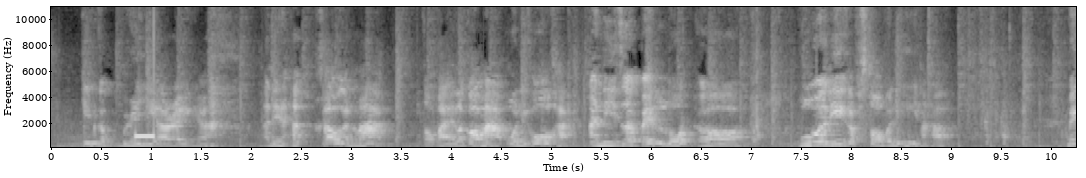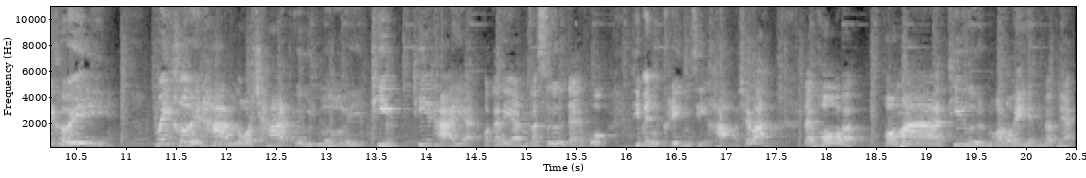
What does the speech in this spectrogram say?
ๆ กินกับเบรียอะไรเงี้ย อันนี้นะเข้ากันมาก ต่อไปแล้วก็มาโอริโอค่ะ อันนี้จะเป็นรสเอ่อ บลูเบอรี่กับสตรอเบอรี่นะคะ ไม่เคยไม่เคยทานรสชาติอื่นเลยที่ที่ไทยอะปกติอันก็ซื้อแต่พวกที่เป็นครีมสีขาวใช่ปะแต่พอแบบพอมาที่อื่นพอเราเห็นแบบเนี้ย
